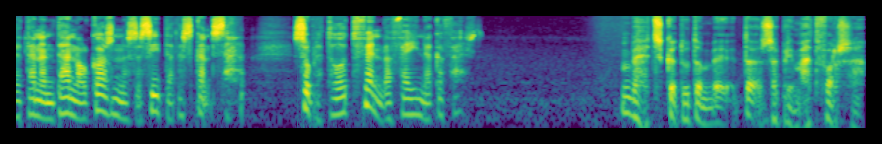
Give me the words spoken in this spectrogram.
De tant en tant el cos necessita descansar. Sobretot fent la feina que fas. Veig que tu també t'has aprimat força.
